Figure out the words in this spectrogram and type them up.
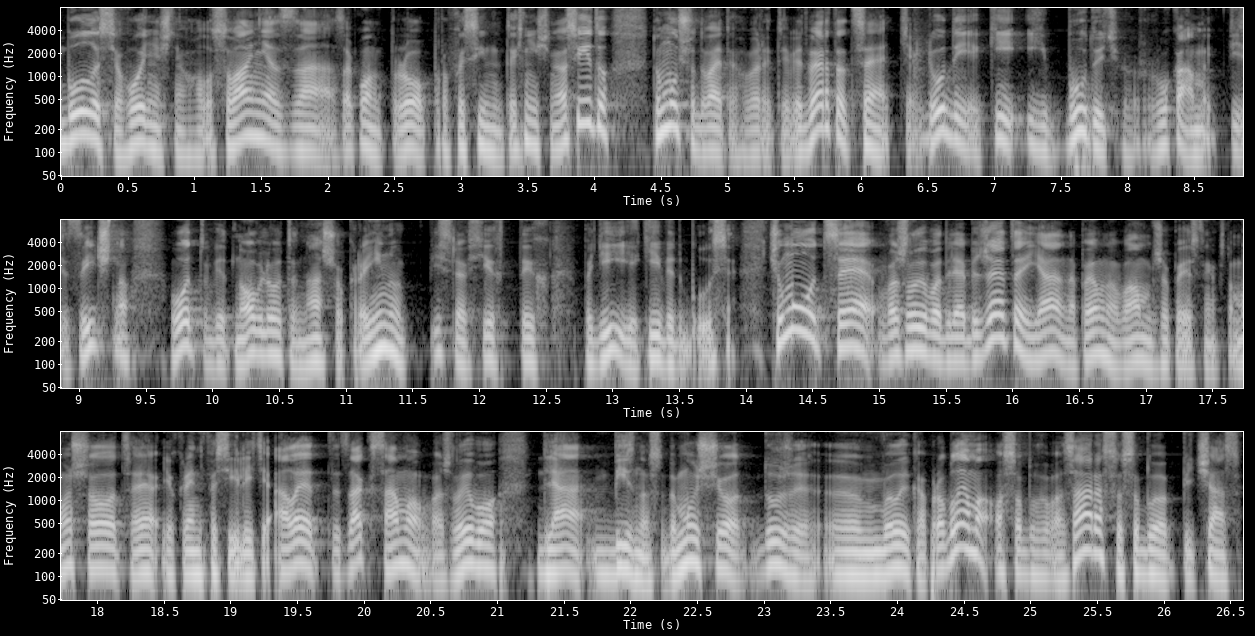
було сьогоднішнє голосування за закон про професійну технічну освіту, тому що давайте говорити відверто, це ті люди, які і будуть руками фізично от відновлювати нашу країну після всіх тих подій, які відбулися. Чому це важливо для бюджету? Я напевно вам вже пояснив, тому що це Ukraine Facility, але так само важливо для бізнесу, тому що дуже е, велика проблема, особливо зараз, особливо під час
